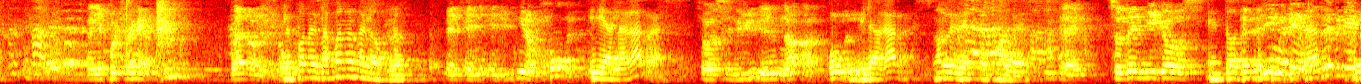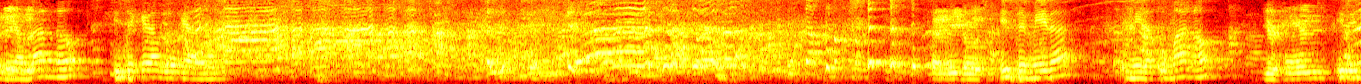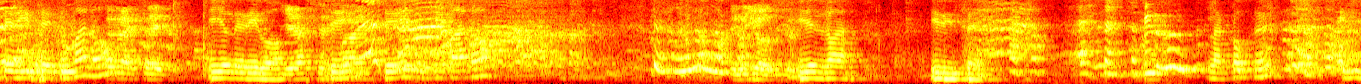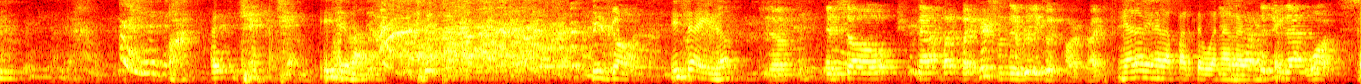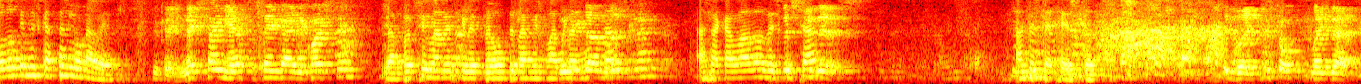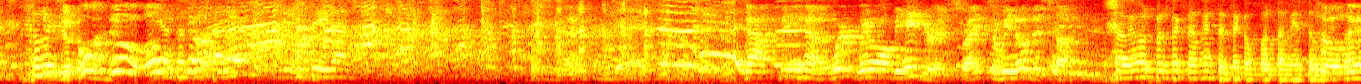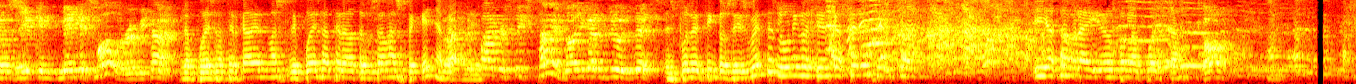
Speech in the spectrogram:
Right on his Le pones la mano en el hombro and, and, and you know hold it. y la agarras. So it's you, you no, hold Y it. la agarras, no le dejes mover. Okay. So then he goes. Entonces el digital sigue hablando y se queda bloqueado. And he goes, Y se mira, mira tu mano your hand. y te dice tu mano And I say, y yo le digo, Yes, sí, sí, Y él va y dice, la coge y se va. he's gone. Y se ha ido. You know. And so now, but but here's the really good part, right? Y ahora viene la parte buena realmente. Solo tienes que hacerlo una vez. Okay. Next time you ask the same guy the question, La próxima vez que le preguntes la misma when you're done pregunta, listening, has acabado de escuchar, haz este gesto. It's like just go like that. Solo el go, oh no, oh Y os asustarán y se irán. Now, we're, we're all behaviorists, right? So we know this stuff. Sabemos perfectamente este comportamiento. So then you can make it smaller every time. Lo puedes hacer cada vez más, le puedes hacer a otra persona más pequeña. So after también. five or six times, all you got to do is this. Después de cinco o seis veces, lo único que tienes que hacer es esto. Y ya se habrá ido por la puerta. Oh.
